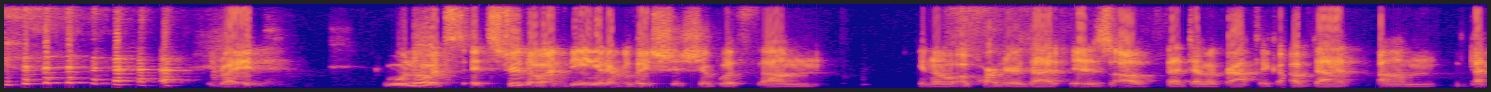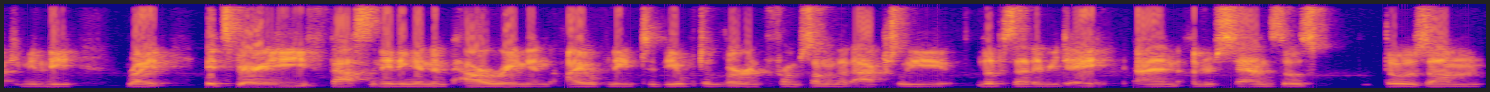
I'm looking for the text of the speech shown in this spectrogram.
right? Well no it's it's true though and being in a relationship with um you know a partner that is of that demographic of that um that community right it's very fascinating and empowering and eye-opening to be able to learn from someone that actually lives that every day and understands those those um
